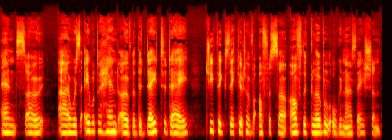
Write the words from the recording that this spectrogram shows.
And so I was able to hand over the day to day chief executive officer of the global organization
